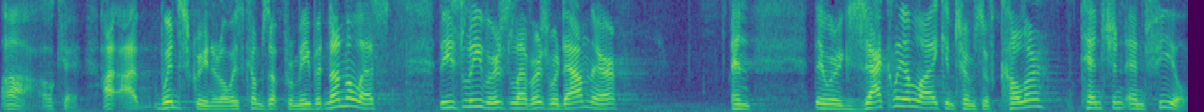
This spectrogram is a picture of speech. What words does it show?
Ah, okay. I, I, windscreen, it always comes up for me, but nonetheless, these levers, levers were down there, and they were exactly alike in terms of color, tension, and feel.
